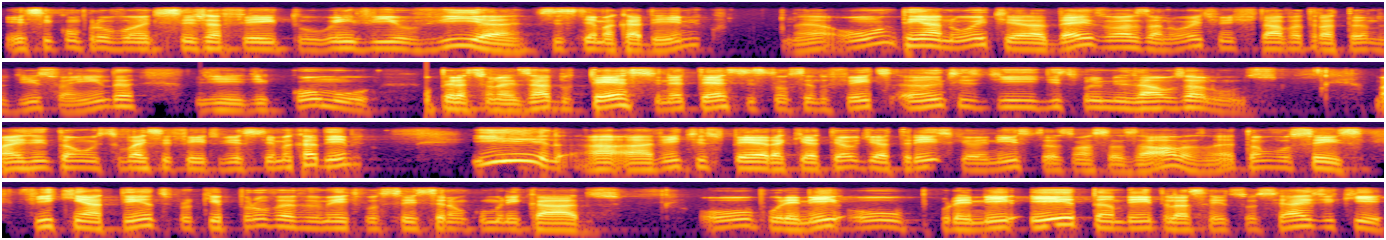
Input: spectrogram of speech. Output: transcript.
esse comprovante seja feito o envio via sistema acadêmico, né? Ontem à noite, era 10 horas da noite, a gente estava tratando disso ainda, de, de como operacionalizar do teste, né? testes estão sendo feitos antes de disponibilizar os alunos. Mas então isso vai ser feito via sistema acadêmico, e a, a, gente espera que até o dia 3, que é o início das nossas aulas, né? então vocês fiquem atentos, porque provavelmente vocês serão comunicados ou por e-mail, ou por e-mail e também pelas redes sociais, de que,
